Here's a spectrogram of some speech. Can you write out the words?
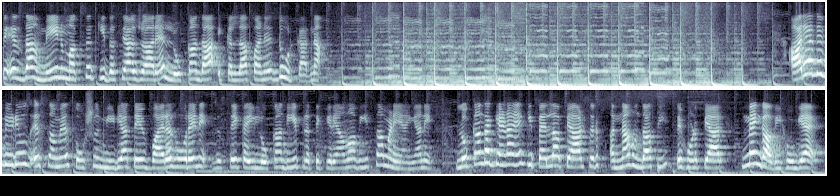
ਤੇ ਇਸ ਦਾ ਮੇਨ ਮਕਸਦ ਕੀ ਦੱਸਿਆ ਜਾ ਰਿਹਾ ਹੈ, ਲੋਕਾਂ ਦਾ ਇਕੱਲਾਪਨ ਦੂਰ ਕਰਨਾ। ਆਰਿਆ ਦੇ ਵੀਡੀਓਜ਼ ਇਸ ਸਮੇਂ ਸੋਸ਼ਲ ਮੀਡੀਆ ਤੇ ਵਾਇਰਲ ਹੋ ਰਹੇ ਨੇ ਜਿਸ ਤੇ ਕਈ ਲੋਕਾਂ ਦੀ ਪ੍ਰਤੀਕਿਰਿਆਵਾਂ ਵੀ ਸਾਹਮਣੇ ਆਈਆਂ ਨੇ ਲੋਕਾਂ ਦਾ ਕਹਿਣਾ ਹੈ ਕਿ ਪਹਿਲਾ ਪਿਆਰ ਸਿਰਫ ਅੰਨਾ ਹੁੰਦਾ ਸੀ ਤੇ ਹੁਣ ਪਿਆਰ ਮਹਿੰਗਾ ਵੀ ਹੋ ਗਿਆ ਹੈ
